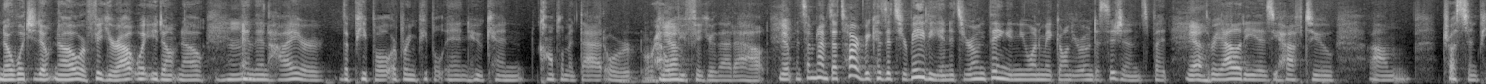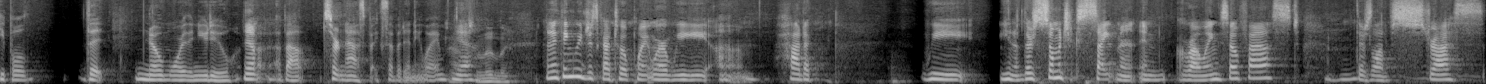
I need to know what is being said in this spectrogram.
know what you don't know or figure out what you don't know and then hire the people or bring people in who can complement that or or help Yeah. you figure that out. Yep. And sometimes that's hard because it's your baby and it's your own thing and you want to make all your own decisions, but Yeah. the reality is you have to um, trust in people that know more than you do Yep. uh, about certain aspects of it anyway. Yeah. absolutely And I think we just got to a point where we um, had a, we, you know, there's so much excitement in growing so fast. There's a lot of stress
